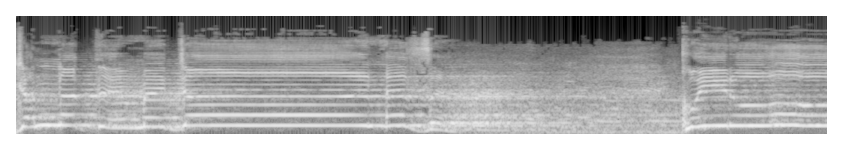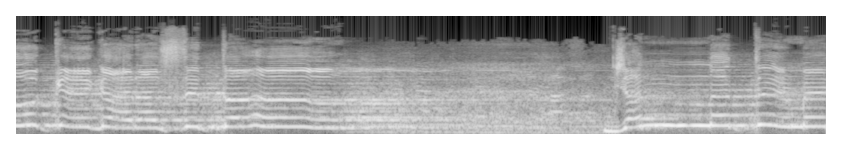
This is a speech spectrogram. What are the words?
জান্নাত মে জান মে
